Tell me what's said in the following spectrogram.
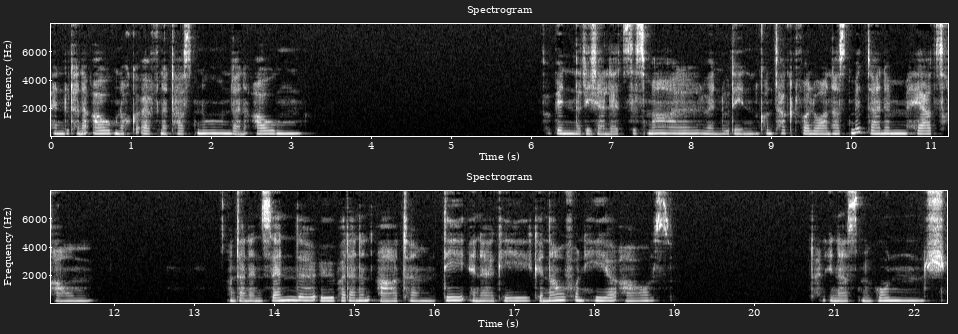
wenn du deine Augen noch geöffnet hast, nun deine Augen. Verbinde dich ein letztes Mal, wenn du den Kontakt verloren hast, mit deinem Herzraum. Und dann entsende über deinen Atem die Energie genau von hier aus, deinen innersten Wunsch,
